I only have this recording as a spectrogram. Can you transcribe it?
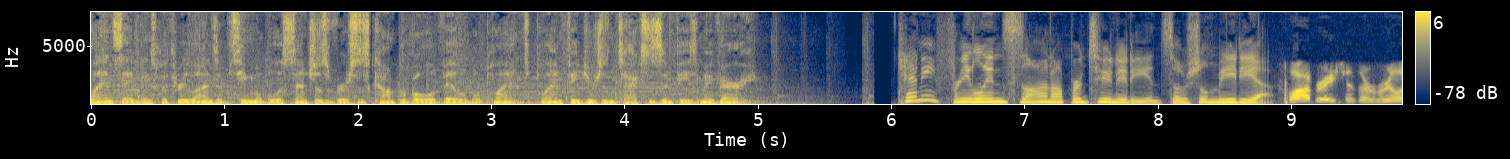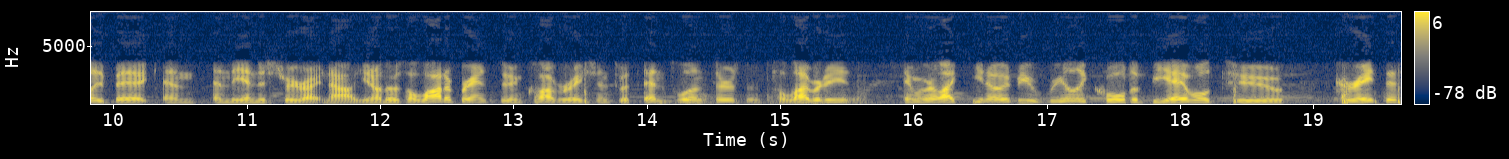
Plan savings with three lines of T Mobile Essentials versus comparable available plans. Plan features and taxes and fees may vary. Kenny Freeland saw an opportunity in social media. Collaborations are really big in, in the industry right now. You know, there's a lot of brands doing collaborations with influencers and celebrities. And we were like, you know, it'd be really cool to be able to create this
